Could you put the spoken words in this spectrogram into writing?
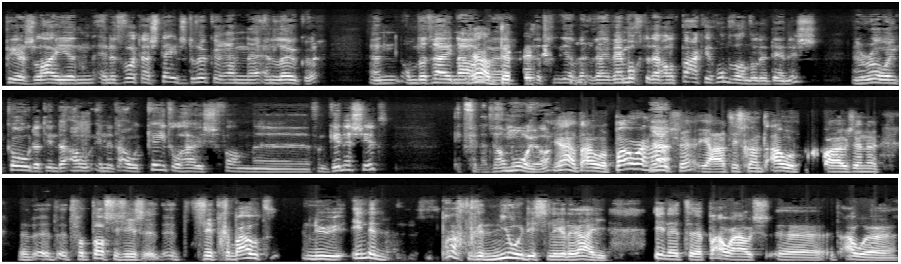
Piers Lion. En het wordt daar steeds drukker en, en leuker. En omdat wij nou. Ja, ja, wij, wij mochten daar al een paar keer rondwandelen, Dennis. En Row Co. dat in, de oude, in het oude ketelhuis van, van Guinness zit. Ik vind dat wel mooi hoor. Ja, het oude powerhouse. Ja, hè? ja het is gewoon het oude powerhouse. En uh, het, het, het, fantastische is, het, het, zit gebouwd nu in een prachtige nieuwe distilleerderij. In het uh, powerhouse, het oude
